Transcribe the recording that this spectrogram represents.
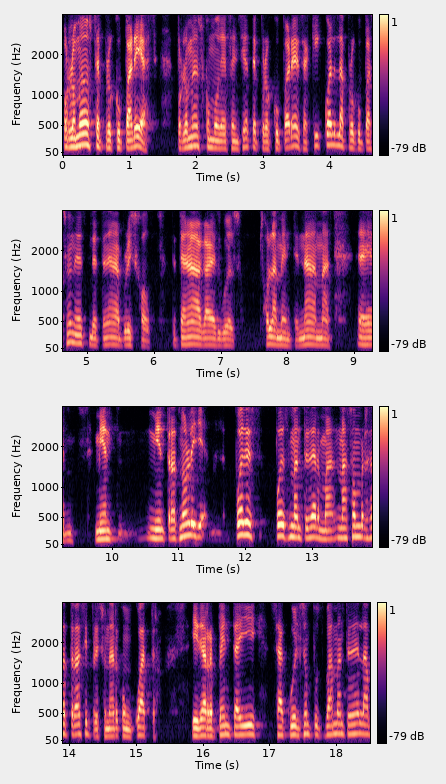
por lo menos te preocuparías, por lo menos como defensiva te preocuparías. Aquí, ¿cuál es la preocupación? Es de tener a Bruce Hall, de tener a Garrett Wilson, solamente, nada más. Em, mientras no le puedes, puedes mantener más hombres atrás y presionar con cuatro y de repente ahí Zach Wilson pues va a mantener la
